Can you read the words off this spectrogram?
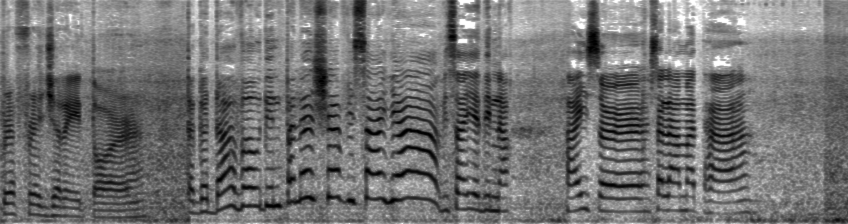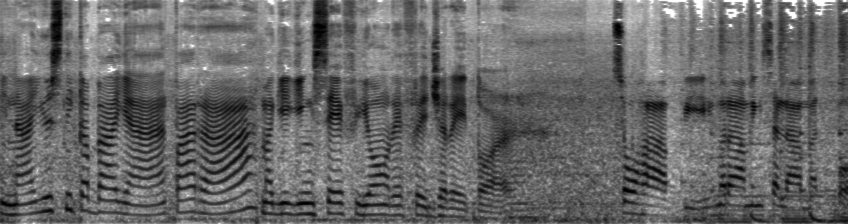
refrigerator. Taga Davao din pala siya, Bisaya. Bisaya din ako. Hi sir, salamat ha. Inayos ni kabayan para magiging safe yung refrigerator. So happy. Maraming salamat po.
